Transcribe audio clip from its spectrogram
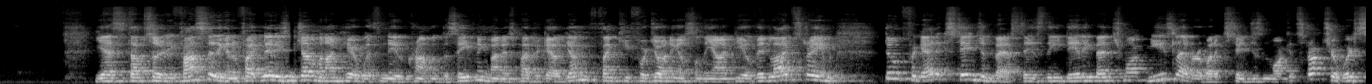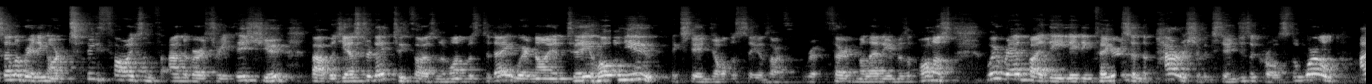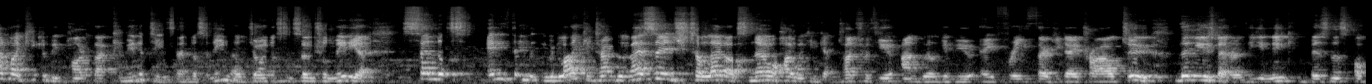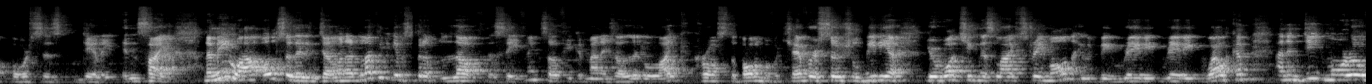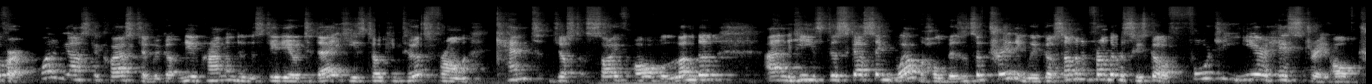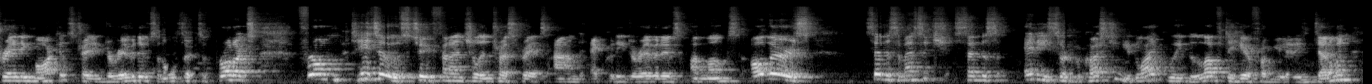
Yes, it's absolutely fascinating. And in fact, ladies and gentlemen, I'm here with Neil Crammond this evening. My name is Patrick L. Young. Thank you for joining us on the IPO vid live stream. Don't forget, Exchange Invest is the daily benchmark newsletter about exchanges and market structure. We're celebrating our 2000th anniversary issue. That was yesterday. 2001 was today. We're now into a whole new exchange odyssey as our third millennium is upon us. We're read by the leading figures in the parish of exchanges across the world. I'd like you to be part of that community. Send us an email, join us on social media, send us anything that you would like in terms of a message to let us know how we can get in touch with you, and we'll give you a free 30 day trial too the newsletter, the unique Business of Bourses Daily Insight. Now, meanwhile, also, ladies and gentlemen, I'd love you to give us a bit of love this evening. So if you could manage a little like across the bottom of whichever social media you're watching this live stream on, it would be really, really welcome. And indeed, moreover, why don't we ask a question? We've got Neil Crammond in the studio today. He's talking to us from Kent, just south of London and he's discussing, well, the whole business of trading. We've got someone in front of us who's got a 40 year history of trading markets, trading derivatives, and all sorts of products from potatoes to financial interest rates and equity derivatives, amongst others. Send us a message, send us any sort of a question you'd like. We'd love to hear from you, ladies and gentlemen.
